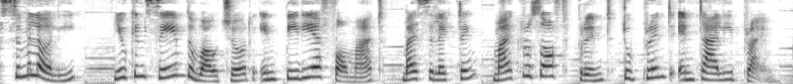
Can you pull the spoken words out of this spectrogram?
Similarly, you can save the voucher in PDF format by selecting Microsoft Print to print in Tally Prime.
